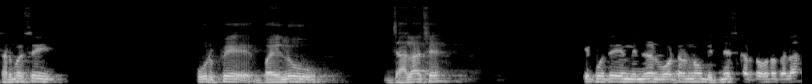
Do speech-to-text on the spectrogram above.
ધર્મસિંહ ઉર્ફે ભૈલુ ઝાલા છે. એ પોતે મિનરલ વોટરનો બિઝનેસ કરતો હતો પહેલા.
